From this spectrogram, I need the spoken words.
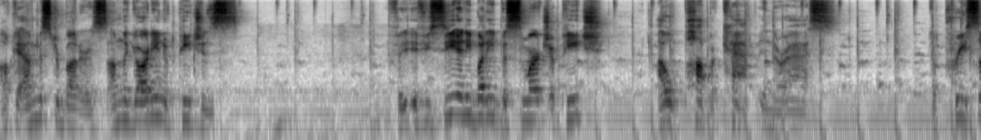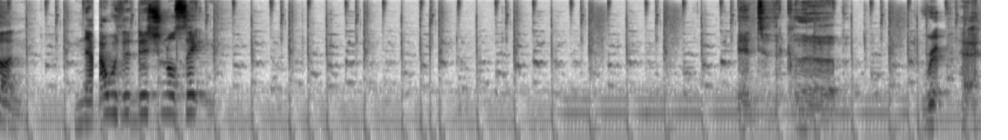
Okay, I'm Mr. Bunners. I'm the guardian of peaches. If, if you see anybody besmirch a peach, I will pop a cap in their ass. Capri Sun. Now with additional Satan. Rip, heh,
